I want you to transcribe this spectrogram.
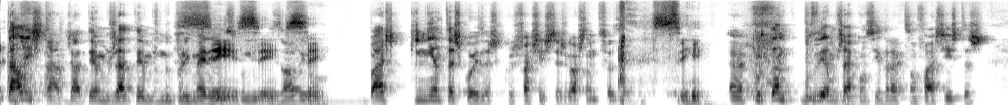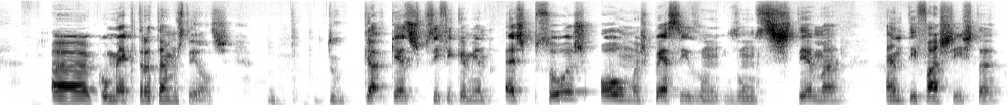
Está listado, já temos, já temos no primeiro e Sim, segundo sim, episódio sim. pá, as 500 coisas que os fascistas gostam de fazer. Sim. Uh, portanto, podemos já considerar que são fascistas. Uh, como é que tratamos deles? Tu queres especificamente as pessoas ou uma espécie de um, de um sistema antifascista?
